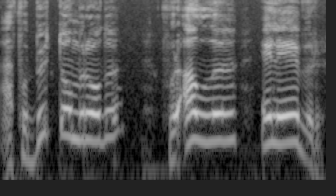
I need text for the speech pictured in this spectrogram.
er forbudt område for alle elever.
